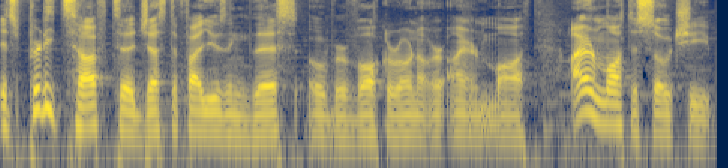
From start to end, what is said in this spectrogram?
it's pretty tough to justify using this over Volcarona or Iron Moth. Iron Moth is so cheap.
